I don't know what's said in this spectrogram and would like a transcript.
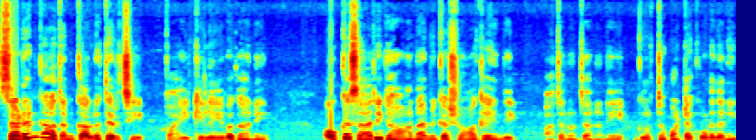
సడన్గా అతను కళ్ళు తెరిచి పైకి లేవగానే ఒక్కసారిగా అనామిక షాక్ అయింది. అతను తనని గుర్తుపట్టకూడదని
